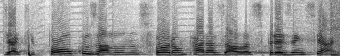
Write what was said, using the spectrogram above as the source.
já que poucos alunos foram para as aulas presenciais.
